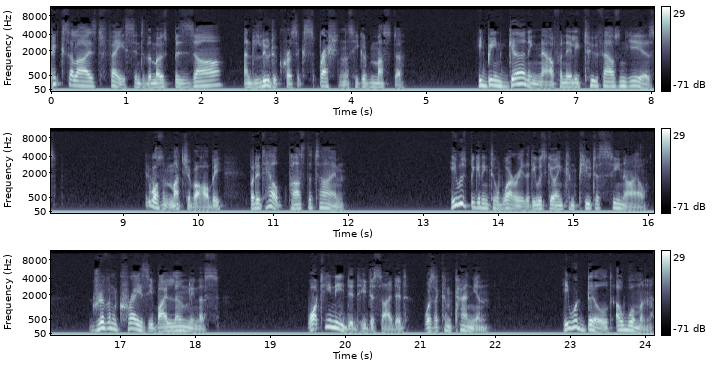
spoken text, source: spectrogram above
pixelized face into the most bizarre and ludicrous expressions he could muster. He'd been gurning now for nearly two thousand years. It wasn't much of a hobby, but it helped pass the time. He was beginning to worry that he was going computer senile, driven crazy by loneliness. What he needed, he decided, was a companion. He would build a woman.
